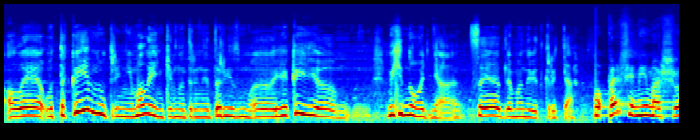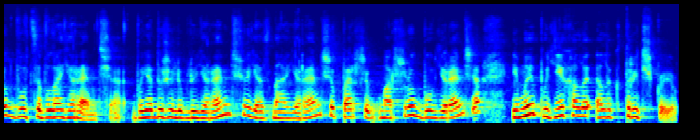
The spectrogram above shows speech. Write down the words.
Але от такий внутрішній, маленький внутрішній туризм, е, який е, вихідного дня, це для мене відкриття. Ну, перший мій маршрут був це була Яремча, бо я дуже люблю Яремчу, я знаю Яремчу. Перший маршрут був Яремча, і ми поїхали електричкою.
